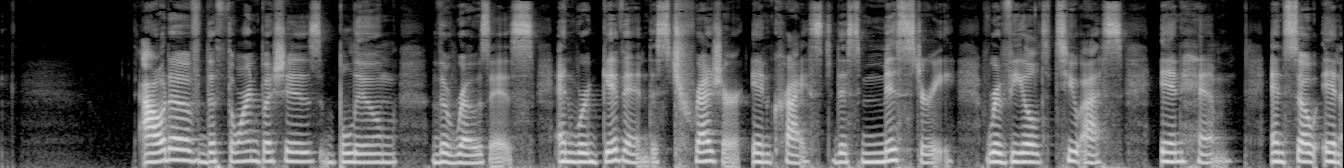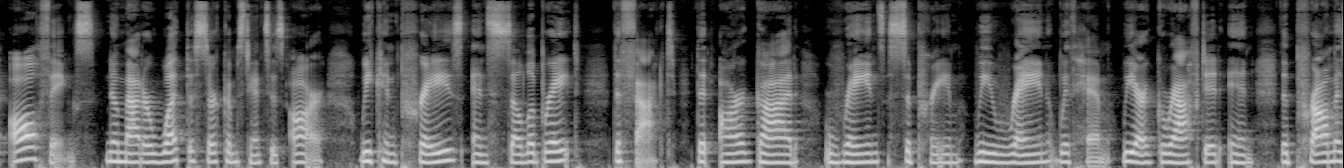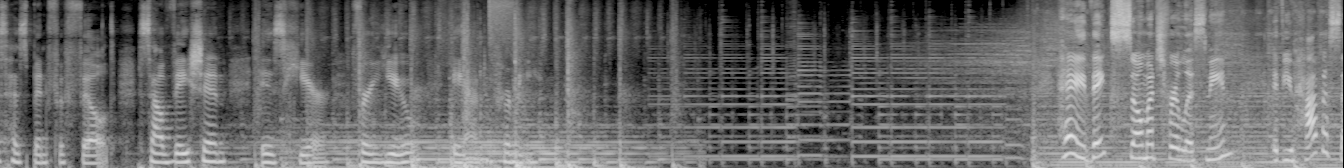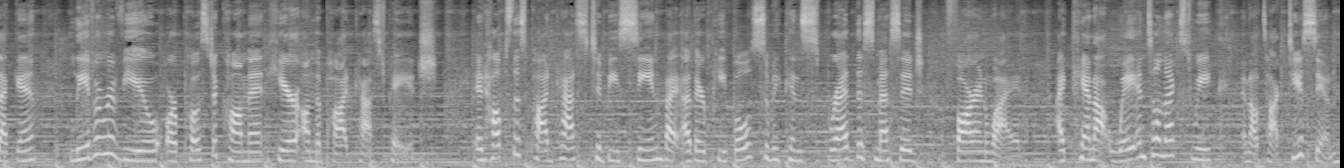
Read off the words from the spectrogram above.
Out of the thorn bushes bloom the roses, and we're given this treasure in Christ, this mystery revealed to us in Him. And so, in all things, no matter what the circumstances are, we can praise and celebrate the fact that our God reigns supreme. We reign with him. We are grafted in. The promise has been fulfilled. Salvation is here for you and for me. Hey, thanks so much for listening. If you have a second, leave a review or post a comment here on the podcast page. It helps this podcast to be seen by other people so we can spread this message far and wide. I cannot wait until next week, and I'll talk to you soon.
